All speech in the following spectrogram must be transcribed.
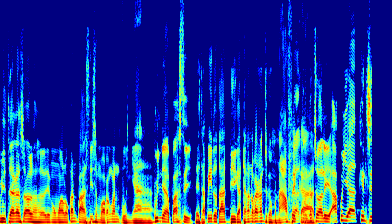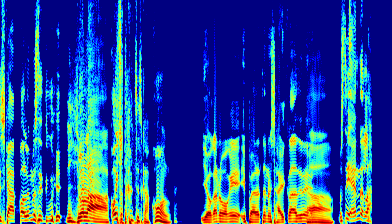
bicara soal hal yang memalukan pasti semua orang kan punya. Punya pasti. Ya tapi itu tadi kadang kan orang kan juga munafik Gak kan. terkecuali aku yakin Siska Kol mesti duwe. Iyalah, kok iso tekan Siska Kol? Iya kan wonge ibaratnya wis high class ini. Ah. Mesti enak lah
